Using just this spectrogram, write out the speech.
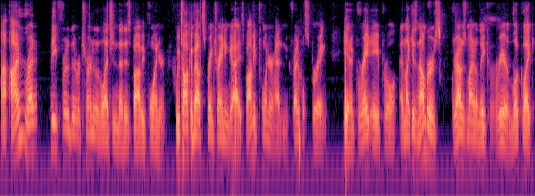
I I'm ready for the return of the legend that is Bobby Poyner. We talk about spring training guys. Bobby Poyner had an incredible spring. He had a great April, and like his numbers throughout his minor league career look like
